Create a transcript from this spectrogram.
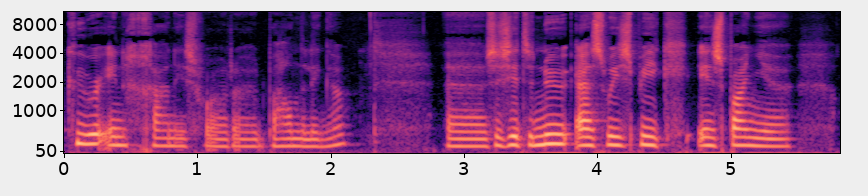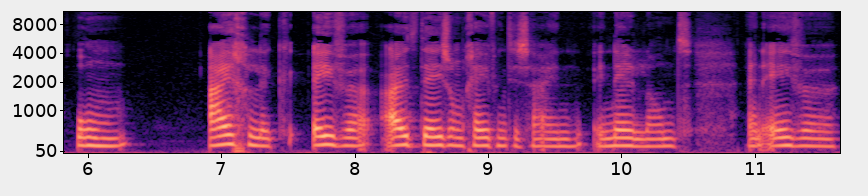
kuur ingegaan is voor uh, behandelingen. ze zitten nu, as we speak, in Spanje om eigenlijk even uit deze omgeving te zijn in Nederland. En even,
